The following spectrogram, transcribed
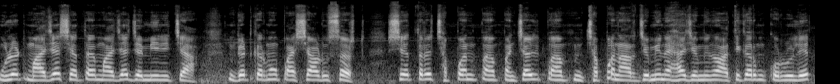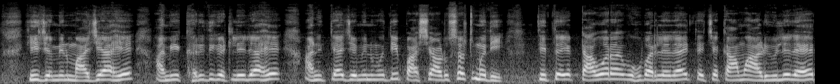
उलट माझ्या शेता माझ्या जमिनीच्या गट पाचशे अडुसष्ट क्षेत्र छप्पन प पंचाळीस प छप्पन आर जमीन ह्या जमिनीवर अतिक्रम करू लेत ही जमीन माझी आहे आम्ही खरेदी घेतलेली आहे आणि त्या जमीनमध्ये पाचशे अडुसष्टमध्ये तिथं एक टावर उभारलेले आहे त्याचे कामं अडविलेले आहेत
